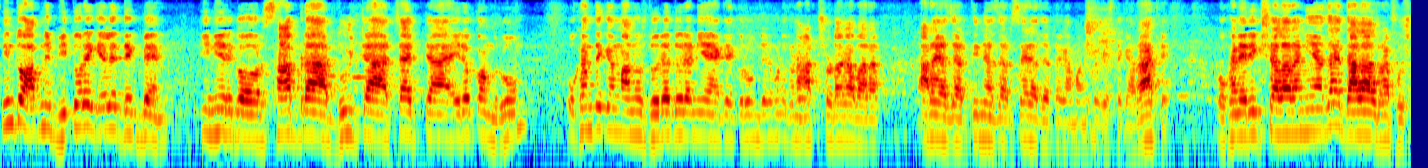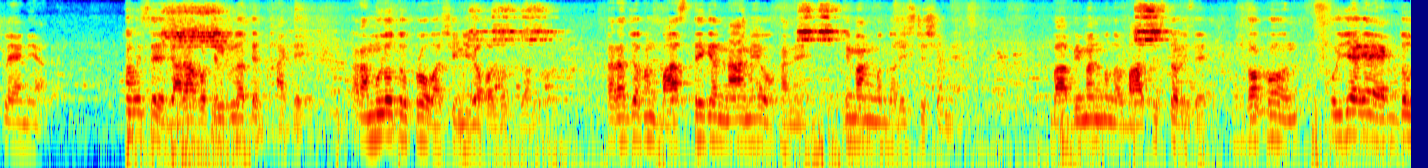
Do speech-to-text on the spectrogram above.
কিন্তু আপনি ভিতরে গেলে দেখবেন, টিনের ঘর, সাবড়া, দুইটা, চারটা, এরকম রুম। ওখান থেকে মানুষ ধরে ধরে নিয়ে এক এক রুম, যেমন ওখানে আটশো টাকা ভাড়া, আড়াই হাজার, তিন হাজার, চার হাজার টাকা মানুষের কাছ থেকে রাখে। ওখানে রিক্সাওয়ালারা নিয়ে যায়, দালালরা ফুসলাইয়া নিয়ে যায়। হয়েছে, যারা হোটেলগুলোতে থাকে, তারা মূলত প্রবাসী নিরহ লোকজন। তারা যখন বাস থেকে নামে ওখানে বিমানবন্দর স্টেশনে বা বিমানবন্দর বাস স্টপেজে তখন ওই জায়গায় একদল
